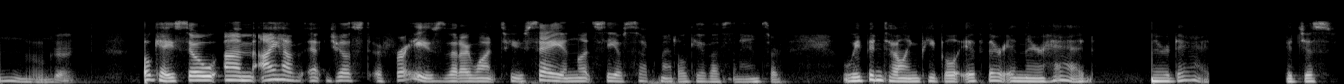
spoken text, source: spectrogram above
Hmm. Okay. Okay, so um, I have uh, just a phrase that I want to say, and let's see if Sekhmet will give us an answer. We've been telling people if they're in their head, they're dead. It just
